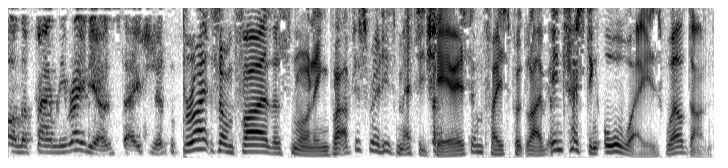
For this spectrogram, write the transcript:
on a family radio station. Bright's on fire this morning, but I've just read his message here. It's on Facebook Live. Interesting always. Well done.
